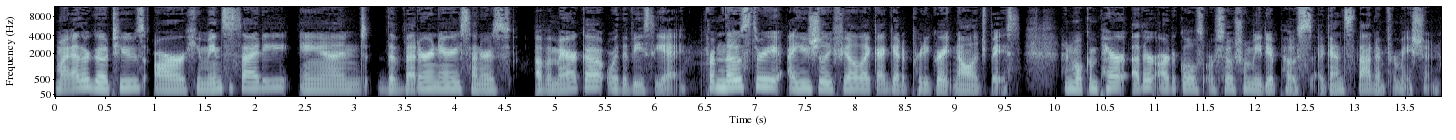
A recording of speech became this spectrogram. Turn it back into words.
My other go tos are Humane Society and the Veterinary Centers of America, or the VCA. From those three, I usually feel like I get a pretty great knowledge base and will compare other articles or social media posts against that information.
